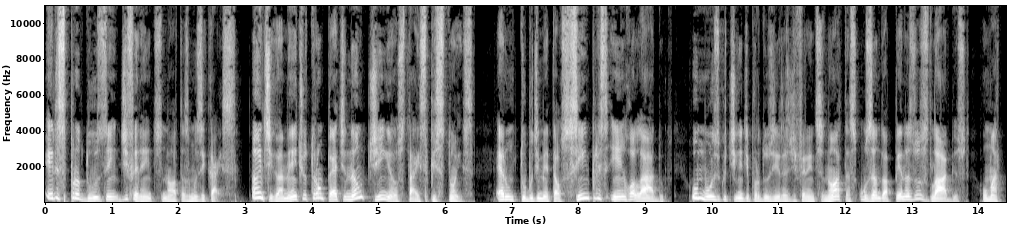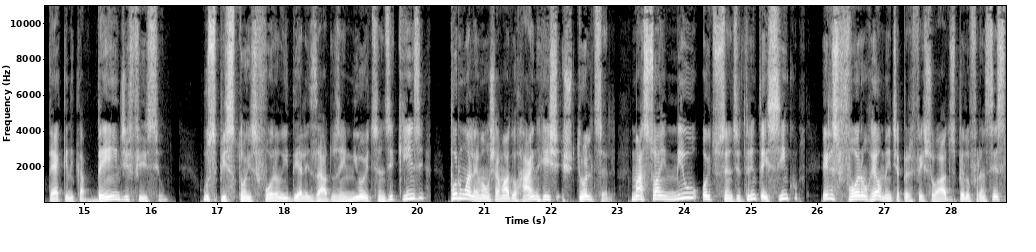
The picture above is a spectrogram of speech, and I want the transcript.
eles produzem diferentes notas musicais. Antigamente, o trompete não tinha os tais pistões. Era um tubo de metal simples e enrolado. O músico tinha de produzir as diferentes notas usando apenas os lábios, uma técnica bem difícil. Os pistões foram idealizados em 1815 por um alemão chamado Heinrich Stölzel, mas só em 1835 eles foram realmente aperfeiçoados pelo francês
